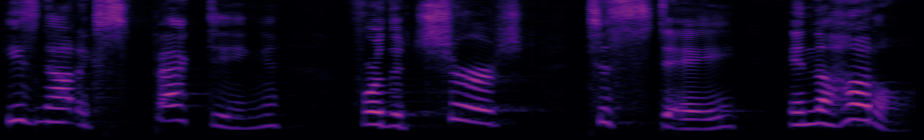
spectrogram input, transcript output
he's not expecting for the church to stay in the huddle.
